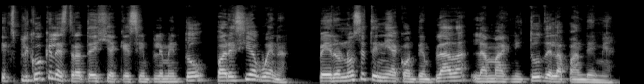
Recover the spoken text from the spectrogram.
explicó que la estrategia que se implementó parecía buena, pero no se tenía contemplada la magnitud de la pandemia.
